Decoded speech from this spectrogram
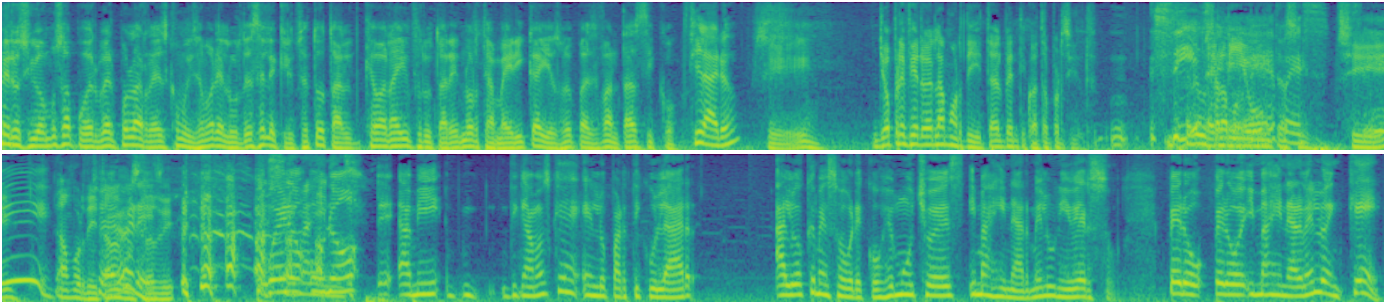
Pero sí vamos a poder ver por las redes, como dice María Lourdes, el eclipse total que van a disfrutar en Norteamérica y eso me parece fantástico. Claro. Sí. Yo prefiero la mordidita del 24%. Sí, ¿Te gusta la mordidita, pues, Sí, la mordita me gusta así. Bueno, uno, eh, a mí, digamos que en lo particular, algo que me sobrecoge mucho es imaginarme el universo. Pero, pero imaginármelo en qué?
